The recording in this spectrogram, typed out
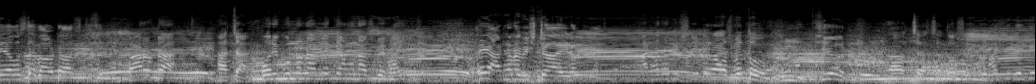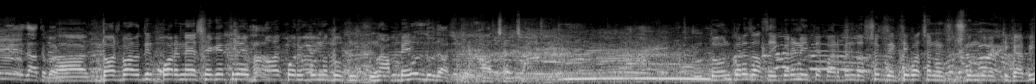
এই অবস্থায় বারোটা আসছে বারোটা? আচ্ছা পরিপূর্ণ নামলে কেমন আসবে ভাই? এই আঠারো বিশটা এরকম আঠারো বিশ লিটার আসবে তো? শিওর আচ্ছা আচ্ছা দশ দশ বারো দিন পরে নেয় সেক্ষেত্রে মনে হয়। পরিপূর্ণ দুধ নামবে। দুধ আসবে। আচ্ছা আচ্ছা। দহন করে যাচাই করে নিতে পারবেন। দর্শক দেখতে পাচ্ছেন সুন্দর একটি গাবি।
